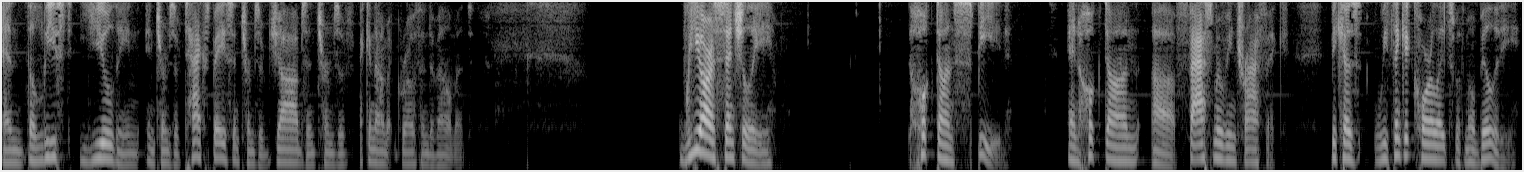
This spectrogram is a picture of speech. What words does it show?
and the least yielding in terms of tax base, in terms of jobs, in terms of economic growth and development. We are essentially hooked on speed and hooked on uh, fast moving traffic because we think it correlates with mobility.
